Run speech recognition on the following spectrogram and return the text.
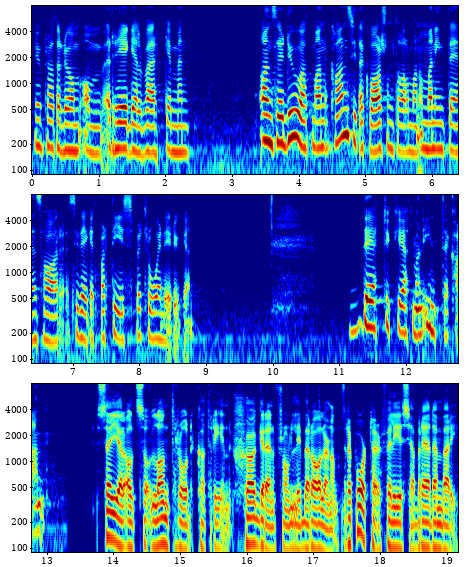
Nu pratar du om, om regelverket men anser du att man kan sitta kvar som talman om man inte ens har sitt eget partis förtroende i ryggen? Det tycker jag att man inte kan säger alltså lantråd Katrin Sjögren från Liberalerna, reporter Felicia Bredenberg.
